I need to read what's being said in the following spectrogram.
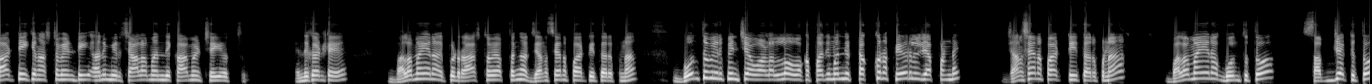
పార్టీకి నష్టం ఏంటి అని మీరు చాలామంది కామెంట్ చేయొచ్చు. ఎందుకంటే బలమైన ఇప్పుడు రాష్ట్ర వ్యాప్తంగా జనసేన పార్టీ తరఫున గొంతు వినిపించే వాళ్ళల్లో ఒక పది మంది టక్కున పేర్లు చెప్పండి. జనసేన పార్టీ తరఫున బలమైన గొంతుతో సబ్జెక్టుతో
